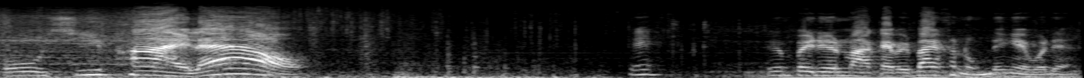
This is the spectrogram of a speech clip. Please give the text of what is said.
โอ้ชีพหายแล้ว เอ๊ะเดินไปเดินมากลายเป็นบ้านขนมได้ไงวะเนี่ย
